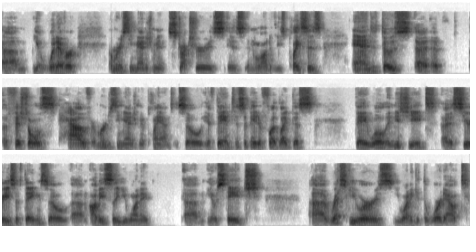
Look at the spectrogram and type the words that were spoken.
um, you know, whatever emergency management structure is, is in a lot of these places. And those uh, officials have emergency management plans. And so if they anticipate a flood like this, they will initiate a series of things. So um, obviously you want to, um, you know, stage uh, rescuers. You want to get the word out.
